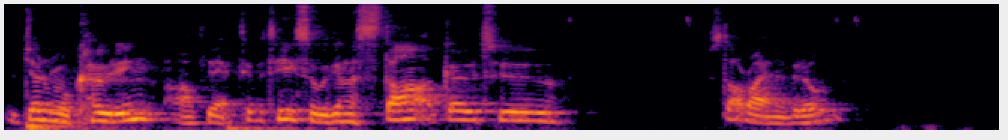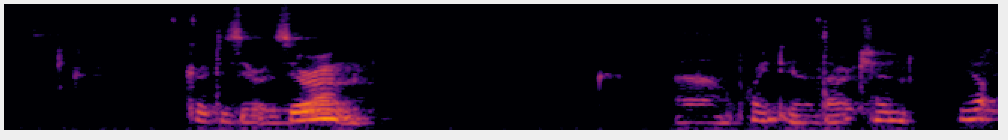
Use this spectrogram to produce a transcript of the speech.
the general coding of the activity. So we're going to start, go to, start right in the middle, go to 0, 0, um, point in the direction, yep.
